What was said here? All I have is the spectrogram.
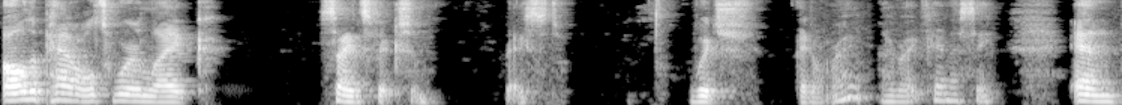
all the panels were like science fiction based, which I don't write. I write fantasy, and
